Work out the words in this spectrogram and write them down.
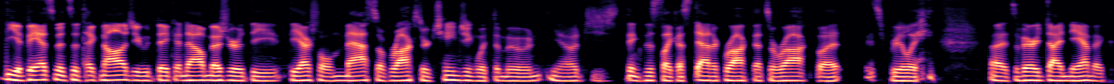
the advancements of technology, they can now measure the the actual mass of rocks are changing with the moon. You know, you think this like a static rock, that's a rock, but it's really uh, it's a very dynamic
